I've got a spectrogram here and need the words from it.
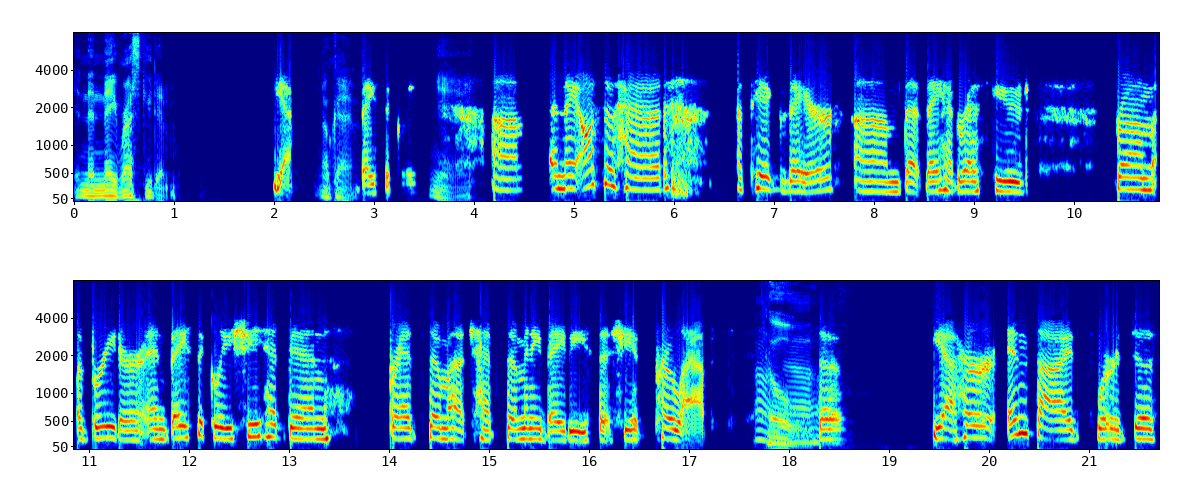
and then they rescued him. Yeah. Okay. basically. Yeah. Um, and they also had a pig there um, that they had rescued from a breeder. And basically, she had been bred so much, had so many babies that she had prolapsed. Oh. no. So, yeah, her insides were just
